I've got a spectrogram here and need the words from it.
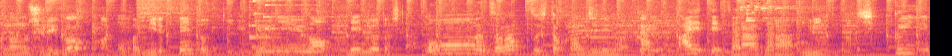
棚の種類がある。これミルクペントっていう牛乳を原料とした、ああザラッとした感じになってる、はい、あえてザラザラ塗りというかしっくい塗りっ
